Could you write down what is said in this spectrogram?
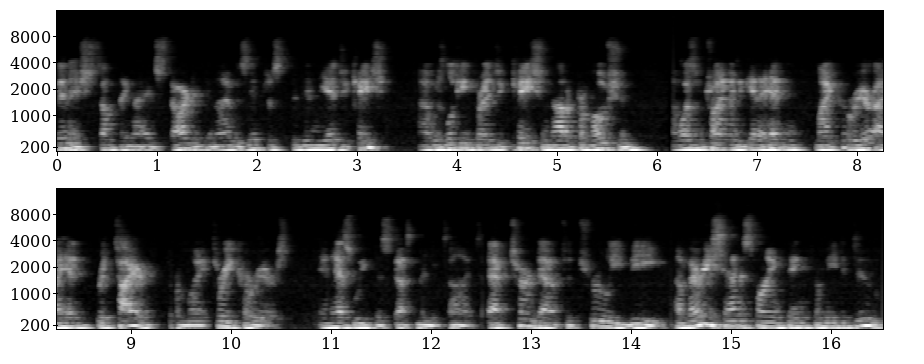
finish something I had started and I was interested in the education. I was looking for education, not a promotion. I wasn't trying to get ahead in my career. I had retired from my three careers. And as we've discussed many times, that turned out to truly be a very satisfying thing for me to do.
